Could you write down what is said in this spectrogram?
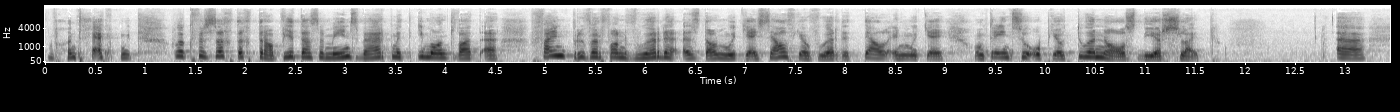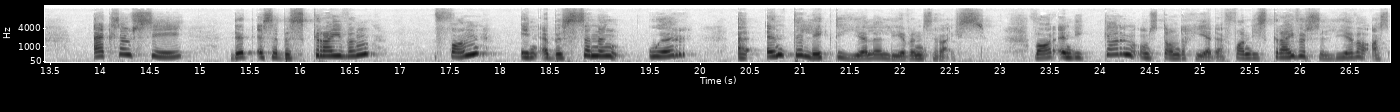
want ek moet ook versigtig trap. Weet as 'n mens werk met iemand wat 'n fyn proewer van woorde is, dan moet jy self jou woorde tel en moet jy omtrent so op jou tonaals deursluip. Uh ek sou sê dit is 'n beskrywing van en 'n besinning oor 'n intellektuele lewensreis waarin die kernomstandighede van die skrywer se lewe as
